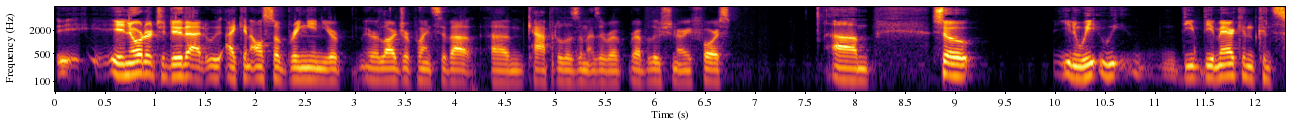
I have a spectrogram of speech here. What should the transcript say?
in order to do that, I can also bring in your your larger points about um, capitalism as a re- revolutionary force. Um, so, you know, we, we the the American cons-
